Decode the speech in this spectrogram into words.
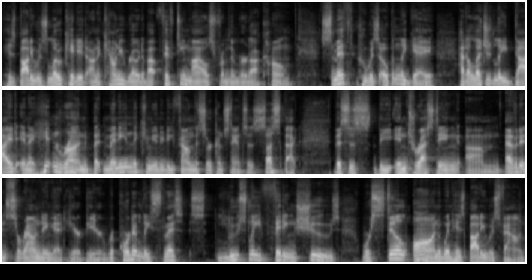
His body was located on a county road about 15 miles from the Murdaugh home. Smith, who was openly gay, had allegedly died in a hit and run, but many in the community found the circumstances suspect. This is the interesting um, evidence surrounding it here, Peter. Reportedly, Smith's loosely fitting shoes were still on when his body was found.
